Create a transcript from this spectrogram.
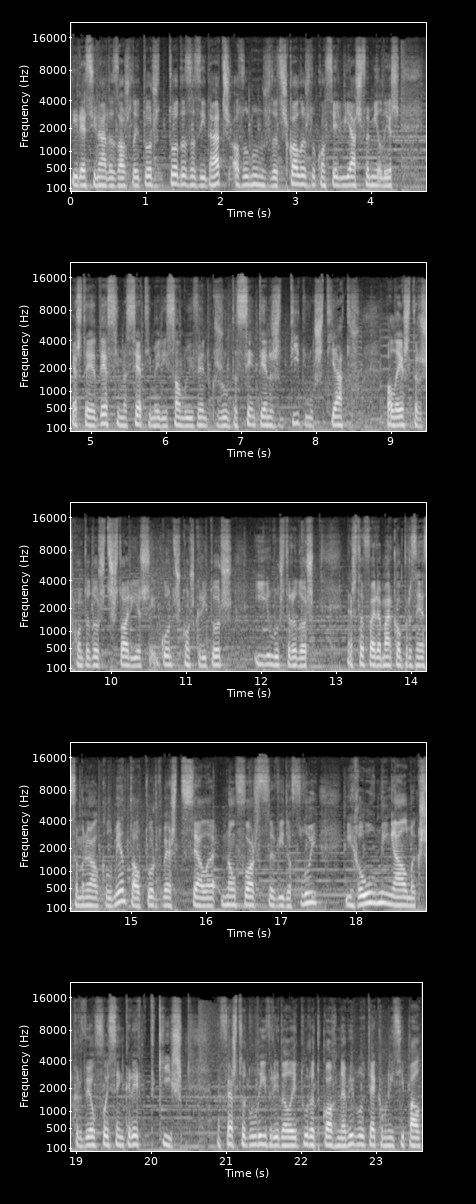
direcionadas aos leitores de todas as idades, aos alunos das escolas do Conselho e às famílias. Esta é a 17 edição do evento que junta centenas de títulos, teatros, palestras, contadores de histórias, encontros com escritores e ilustradores. Nesta feira marcam presença Manuel Clemente, autor do best-seller Não Forces a Vida Flui, e Raul Minha Alma, que escreveu Foi Sem Querer Que Te Quis. A Festa do Livro e da Leitura decorre na Biblioteca Municipal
